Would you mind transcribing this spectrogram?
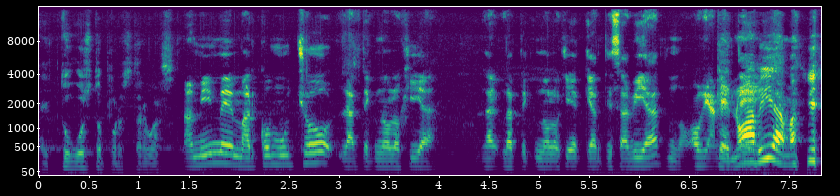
eh, tu gusto por Star Wars? A mí me marcó mucho la tecnología. La, la tecnología que antes había, no, obviamente. Que no había, más bien.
